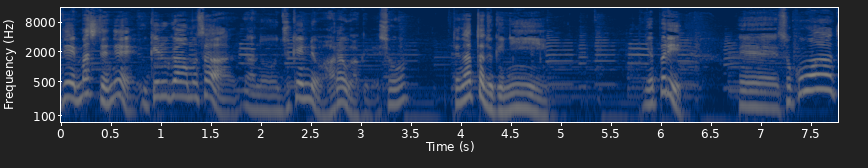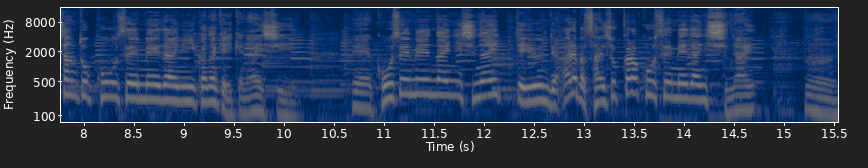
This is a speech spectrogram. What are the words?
でましてね受ける側もさあの受験料を払うわけでしょ？ってなった時にやっぱり、えー、そこはちゃんと厚生命題に行かなきゃいけないし、えー、厚生命題にしないっていうんであれば最初から厚生命題にしない、うん、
